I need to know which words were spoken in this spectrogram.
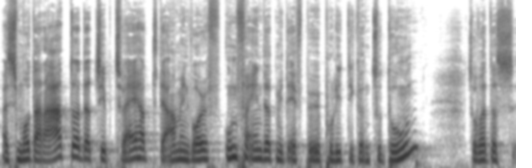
Als Moderator der ZIP 2 hat der Armin Wolf unverändert mit FPÖ-Politikern zu tun. So war das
